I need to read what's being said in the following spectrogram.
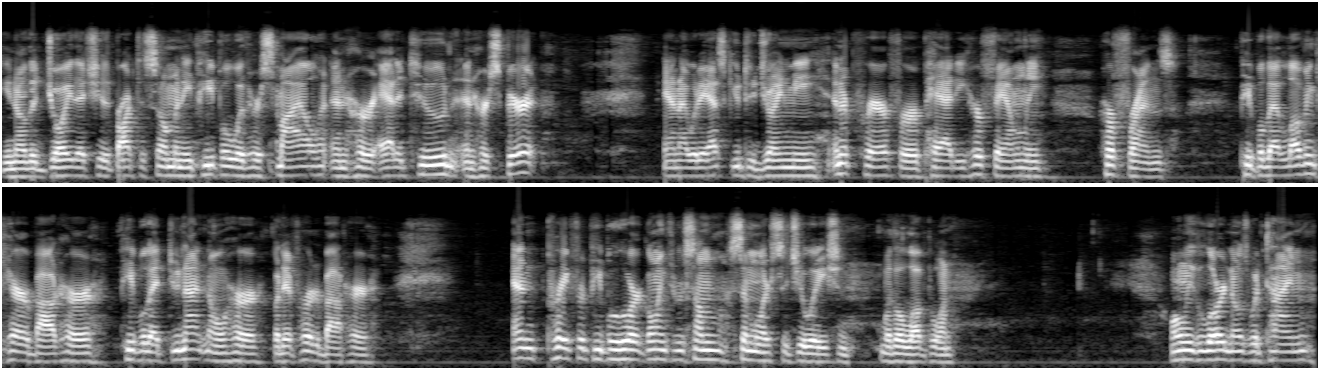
You know the joy that she has brought to so many people with her smile and her attitude and her spirit. And I would ask you to join me in a prayer for Patty, her family, her friends, people that love and care about her, people that do not know her but have heard about her. And pray for people who are going through some similar situation with a loved one. Only the Lord knows what time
